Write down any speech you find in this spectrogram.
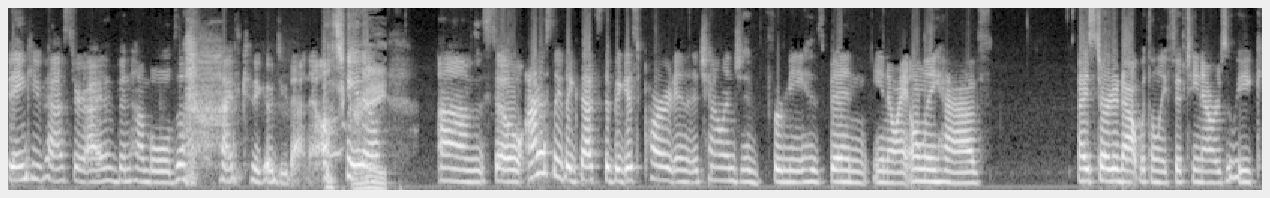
Thank you, Pastor. I have been humbled. I'm gonna go do that now. That's great. You know? Um, so honestly, like that's the biggest part, and the challenge for me has been, you know, I only have. I started out with only 15 hours a week,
